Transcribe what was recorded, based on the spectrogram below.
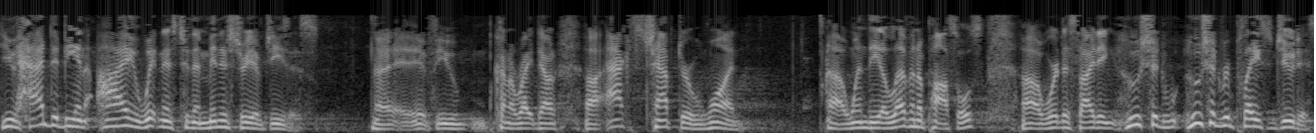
you had to be an eyewitness to the ministry of Jesus. Uh, if you kind of write down uh, Acts chapter 1, uh, when the eleven apostles uh, were deciding who should who should replace Judas.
